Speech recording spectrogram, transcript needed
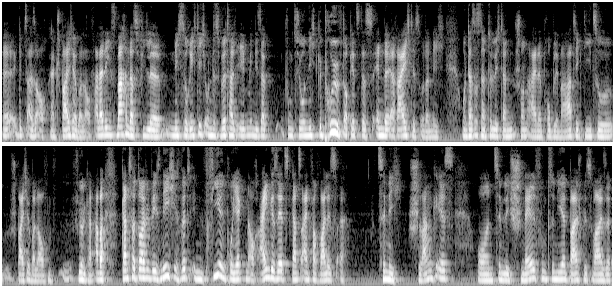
äh, gibt es also auch keinen Speicherüberlauf. Allerdings machen das viele nicht so richtig und es wird halt eben in dieser Funktion nicht geprüft, ob jetzt das Ende erreicht ist oder nicht. Und das ist natürlich dann schon eine Problematik, die zu Speicherüberlaufen führen kann. Aber ganz verteufeln will ich es nicht. Es wird in vielen Projekten auch eingesetzt, ganz einfach, weil es äh, ziemlich schlank ist und ziemlich schnell funktioniert. Beispielsweise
